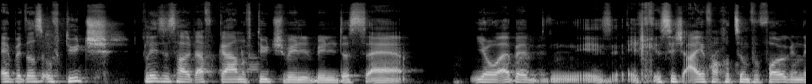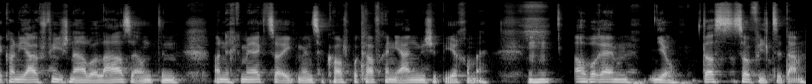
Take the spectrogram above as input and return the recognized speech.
eben das auf Deutsch, ich lese es halt einfach gerne auf Deutsch, weil, weil das, äh, ja, eben, ich, es ist einfacher zum Verfolgen, dann kann ich auch viel schneller lesen und dann habe ich gemerkt, so, irgendwann so Kasper kauft keine englischen Bücher mehr. Aber, ähm, ja, das so viel zu dem.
